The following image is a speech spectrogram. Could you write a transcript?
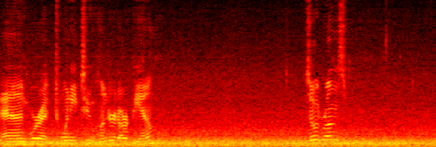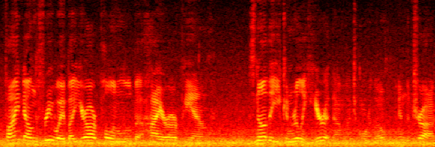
and we're at 2200 RPM. So it runs fine down the freeway, but you are pulling a little bit higher RPM. It's not that you can really hear it that much more though in the truck.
